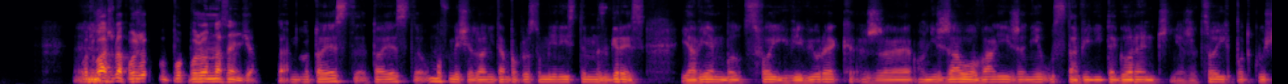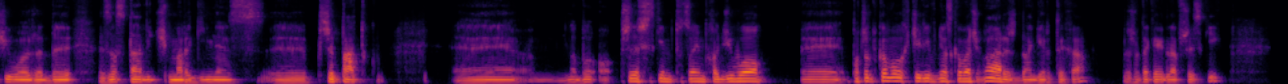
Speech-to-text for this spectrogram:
Odważna, porzo- po- porządna sędzia. Tak. No to jest, to jest, umówmy się, że oni tam po prostu mieli z tym zgryz. Ja wiem, bo od swoich wiewiórek, że oni żałowali, że nie ustawili tego ręcznie, że co ich podkusiło, żeby zostawić margines y, przypadku. E, No bo o, przede wszystkim to, co im chodziło, e, początkowo chcieli wnioskować o areszt dla Giertycha, zresztą tak jak dla wszystkich,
